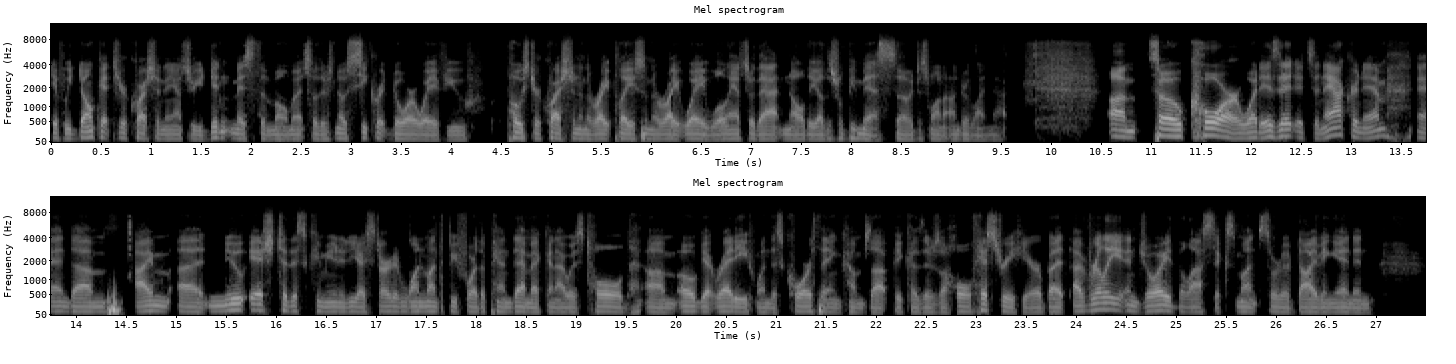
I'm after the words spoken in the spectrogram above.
if we don't get to your question and answer, you didn't miss the moment. So there's no secret doorway if you post your question in the right place in the right way, we'll answer that and all the others will be missed. So I just want to underline that. Um, so CORE, what is it? It's an acronym and um, I'm uh, new-ish to this community. I started one month before the pandemic and I was told, um, oh, get ready when this CORE thing comes up because there's a whole history here. But I've really enjoyed the last six months sort of diving in and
